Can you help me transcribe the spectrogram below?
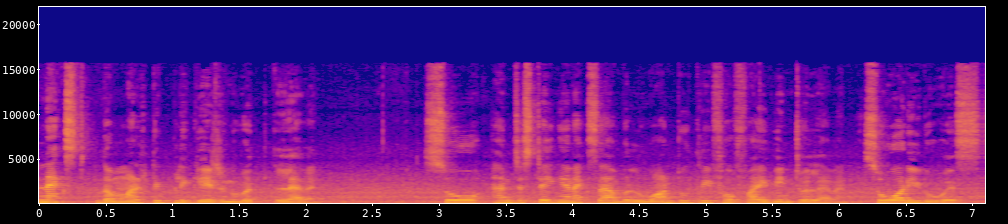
Next, the multiplication with 11. So, I'm just taking an example 1, 2, 3, 4, 5 into 11. So, what you do is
